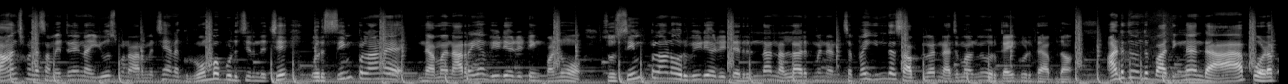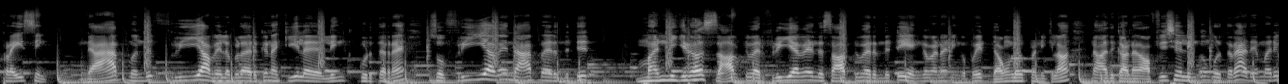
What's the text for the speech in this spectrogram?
லான்ச் பண்ண சமயத்தில் நான் யூஸ் பண்ண ஆரம்பித்தேன் எனக்கு ரொம்ப பிடிச்சிருந்துச்சு. ஒரு சிம்பிளான நம்ம நிறைய வீடியோ எடிட்டிங் பண்ணுவோம். ஸோ சிம்பிளான ஒரு வீடியோ எடிட்டர் இருந்தால் நல்லா இருக்குமே நினச்சப்ப இந்த சாஃப்ட்வேர் நிஜமாலுமே ஒரு கை கொடுத்த ஆப் தான். அடுத்து வந்து பார்த்தீங்கன்னா இந்த ஆப்போட ப்ரைஸிங் இந்த ஆப் வந்து ஃப்ரீயாக அவைலபிளாக இருக்குது நான் கீழே லிங்க் கொடுத்துட்றேன் ஸோ ஃப்ரீயாகவே இந்த ஆப்பை இருந்துட்டு மன்னிக்கிறோம். சாஃப்ட்வேர் ஃப்ரீயாகவே இந்த சாஃப்ட்வேர் இருந்துட்டு எங்கே வேணால் நீங்கள் போய் டவுன்லோட் பண்ணிக்கலாம். நான் அதுக்கான அஃபிஷியல் லிங்க்கும் கொடுத்துறேன். அதே மாதிரி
